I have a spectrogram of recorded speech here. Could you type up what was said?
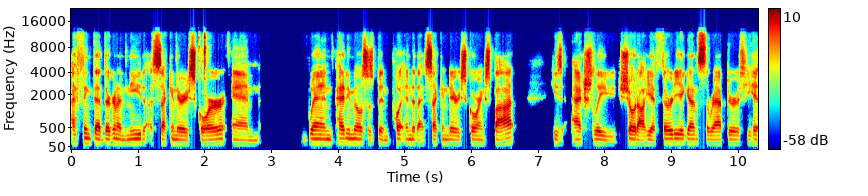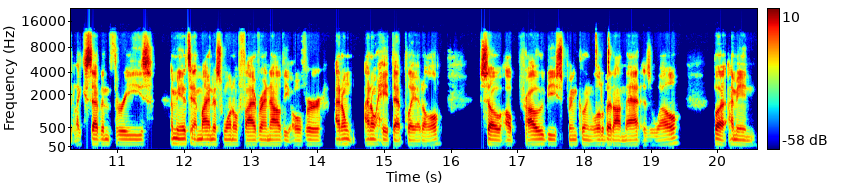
I think that they're going to need a secondary scorer. And when Patty Mills has been put into that secondary scoring spot, he's actually showed out. He had 30 against the Raptors. He hit like seven threes. I mean, it's at minus 105 right now, the over. I don't I don't hate that play at all. So I'll probably be sprinkling a little bit on that as well. But I mean,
